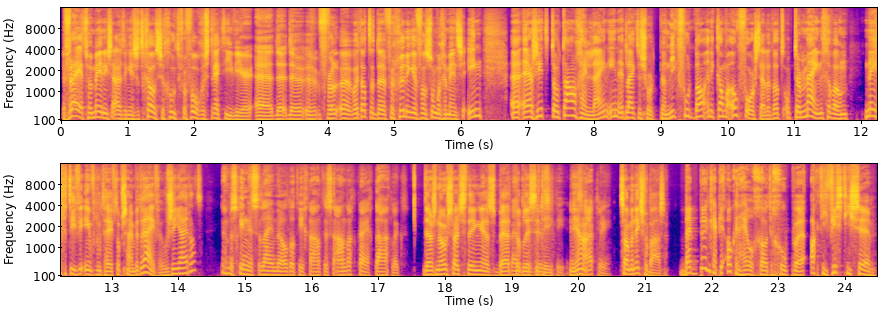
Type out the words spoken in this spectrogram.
vrijheid van meningsuiting is het grootste goed. Vervolgens trekt hij weer eh, de, de, eh, ver- wat dat, de vergunningen van sommige mensen in. Er zit totaal geen lijn in. Het lijkt een soort paniekvoetbal. En ik kan me ook voorstellen dat het op termijn gewoon negatieve invloed heeft op zijn bedrijven. Hoe zie jij dat? Nou, misschien is de lijn wel dat hij gratis aandacht krijgt dagelijks. There's no such thing as bad, Bad publicity. Ja, Exactly. het zou me niks verbazen. Bij Bunk heb je ook een heel grote groep eh, activistische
